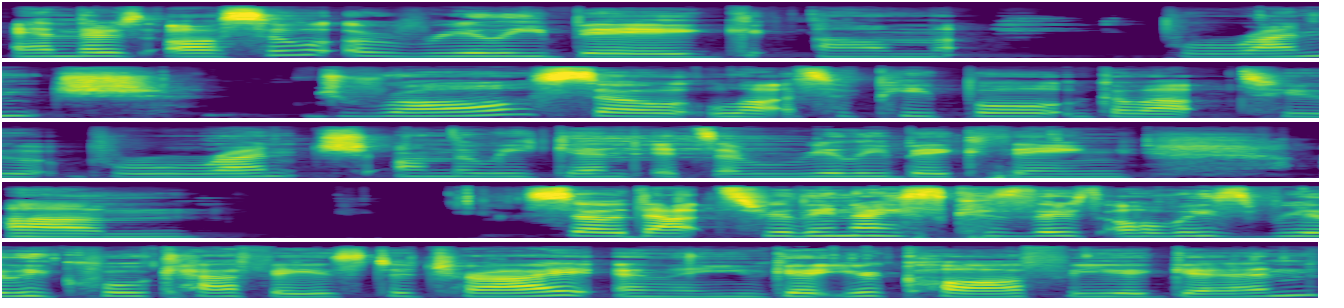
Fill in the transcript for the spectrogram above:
And there's also a really big um, brunch draw. So lots of people go out to brunch on the weekend. It's a really big thing. Um, so that's really nice because there's always really cool cafes to try, and then you get your coffee again.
